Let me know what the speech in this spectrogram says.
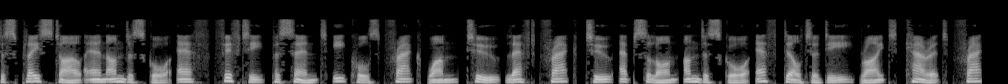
display style n underscore f 50 percent equals frac 1 2 left frac 2 epsilon underscore f delta d right caret frac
